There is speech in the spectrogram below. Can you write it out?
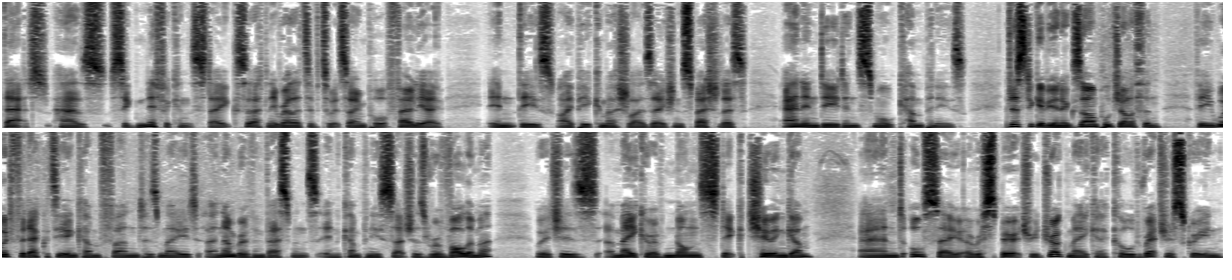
that has significant stakes, certainly relative to its own portfolio, in these IP commercialization specialists and indeed in small companies. Just to give you an example, Jonathan, the Woodford Equity Income Fund has made a number of investments in companies such as Revolymer, which is a maker of non stick chewing gum, and also a respiratory drug maker called Retroscreen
